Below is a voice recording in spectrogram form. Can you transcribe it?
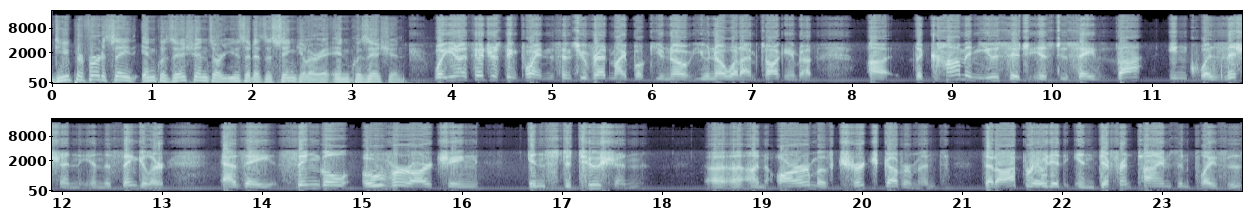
do, you prefer to say Inquisitions or use it as a singular Inquisition? Well, you know, it's an interesting point, and since you've read my book, you know you know what I'm talking about. Uh, the common usage is to say the Inquisition in the singular as a single overarching institution, uh, an arm of church government that operated in different times and places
